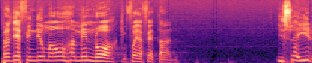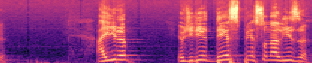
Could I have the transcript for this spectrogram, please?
para defender uma honra menor que foi afetada. Isso é ira. A ira, eu diria, despersonaliza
